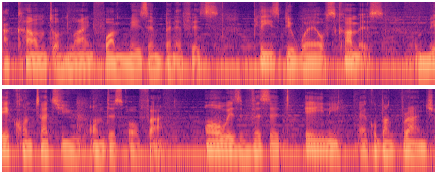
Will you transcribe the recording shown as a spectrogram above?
account online for amazing benefits. Please beware of scammers who may contact you on this offer always visit any EcoBank branch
